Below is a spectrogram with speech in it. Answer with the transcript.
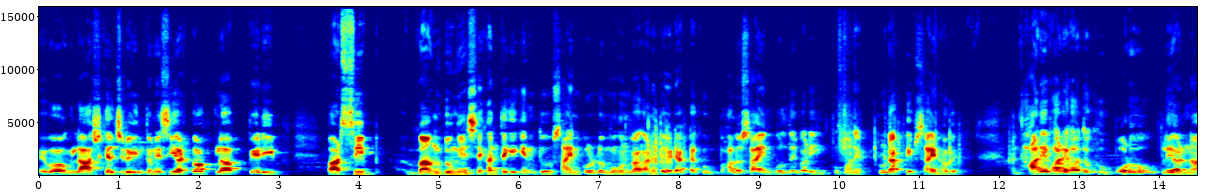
এবং লাস্ট খেলছিল ইন্দোনেশিয়ার টপ ক্লাব পেরি পার্সিপ বাংডুংয়ে সেখান থেকে কিন্তু সাইন করল মোহনবাগানে। তো এটা একটা খুব ভালো সাইন বলতে পারি। খুব মানে প্রোডাক্টিভ সাইন হবে। ধারে ভারে হয়তো খুব বড় প্লেয়ার না,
